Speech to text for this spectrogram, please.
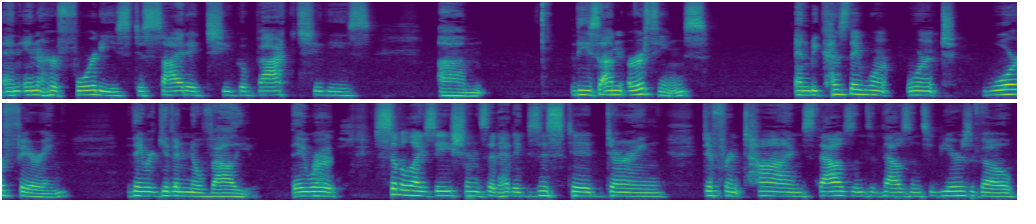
and in her forties decided to go back to these um, these unearthings, and because they weren't weren't warfaring, they were given no value. They were Right. civilizations that had existed during different times, thousands and thousands of years ago,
